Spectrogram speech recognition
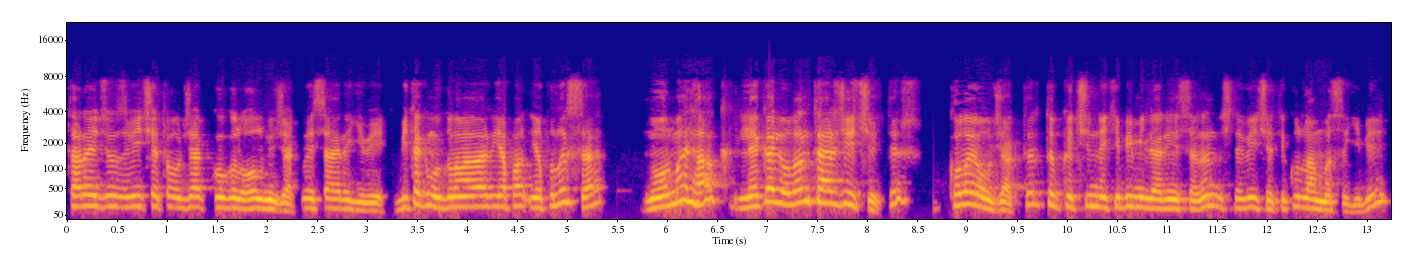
Tarayıcınız WeChat olacak, Google olmayacak vesaire gibi bir takım uygulamalar yapa- yapılırsa normal halk legal olanı tercih edecektir. Kolay olacaktır. Tıpkı Çin'deki 1 milyar insanın işte WeChat'i kullanması gibi.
